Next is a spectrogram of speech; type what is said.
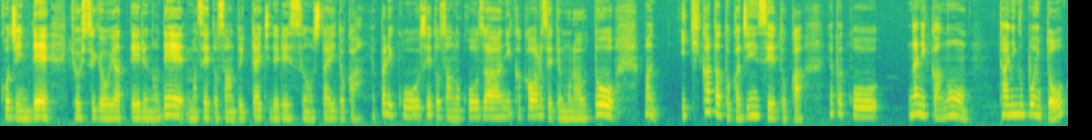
個人で教室業をやっているので、まあ、生徒さんと1対1でレッスンをしたりとかやっぱりこう生徒さんの講座に関わらせてもらうと、まあ、生き方とか人生とかやっぱりこう何かのターニングポイント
